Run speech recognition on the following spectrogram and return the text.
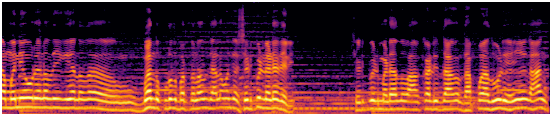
ನಮ್ಮ ಮನೆಯವ್ರು ಏನದ, ಈಗ ಏನದ, ಬಂದು ಕುಡಿದು ಬರ್ತಾನೆ ಅಂದ್ ಎಲ್ಲ ಒಂದು ಸಿಡ್ಪಿಡ್ ನಡೆಯದೆ ರೀ. ಸಿಡ್ಪಿಡ್ ಮಾಡ್ಯೋದು, ಆ ಕಡೆ ಇದ್ದಾಗ ದಪ್ಪ ಧೂಳಿ ಈಗ ಹಂಗೆ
